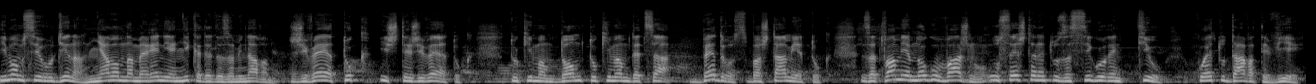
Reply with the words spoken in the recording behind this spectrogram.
Имам си родина, нямам намерение никъде да заминавам. Живея тук и ще живея тук. Тук имам дом, тук имам деца. Бедрос, баща ми е тук. Затова ми е много важно усещането за сигурен тил, което давате вие.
